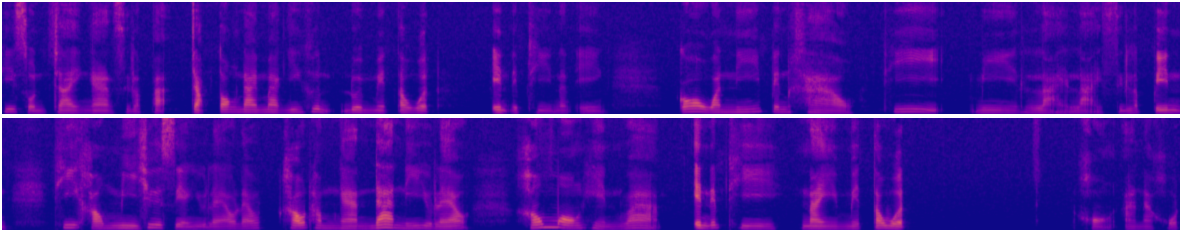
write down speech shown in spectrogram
ที่สนใจงานศิลปะ จับต้องได้มากยิ่งขึ้นด้วย Metaverse NFT นั่นเอง ก็วันนี้เป็นข่าวที่มีหลายหลายศิลปิน ที่เขามีชื่อเสียงอยู่แล้ว แล้วเขาทำงานด้านนี้อยู่แล้ว เขามองเห็นว่า NFT ใน Metaverse ของอนาคต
